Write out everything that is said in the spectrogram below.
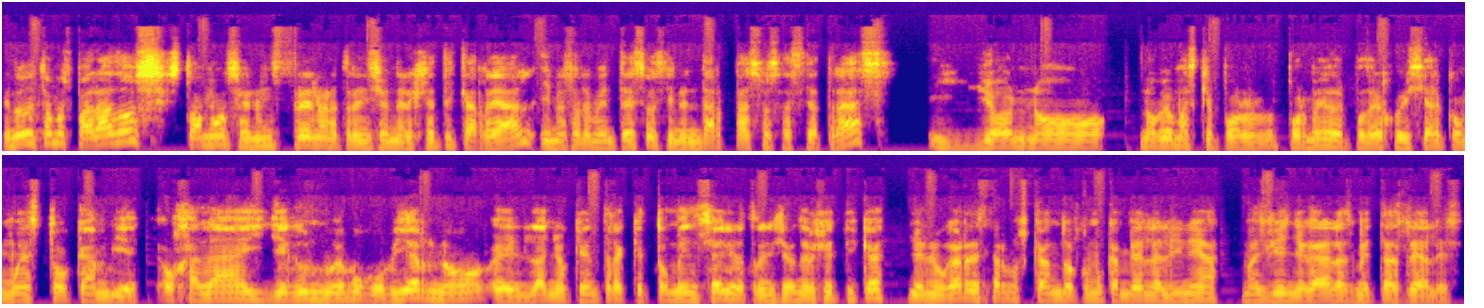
¿En dónde estamos parados? Estamos en un freno a la transición energética real y no solamente eso, sino en dar pasos hacia atrás. Y yo no, no veo más que por, por medio del Poder Judicial cómo esto cambie. Ojalá y llegue un nuevo gobierno el año que entra que tome en serio la transición energética y en lugar de estar buscando cómo cambiar la línea, más bien llegar a las metas reales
